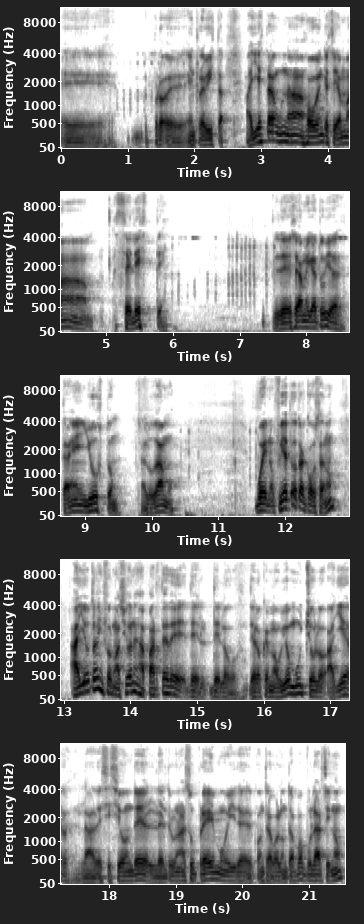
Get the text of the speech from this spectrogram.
eh, eh, entrevistas. Allí está una joven que se llama Celeste, debe ser amiga tuya, está en Houston, saludamos. Bueno, fíjate otra cosa, ¿no? Hay otras informaciones aparte de, de, lo, de lo que movió mucho ayer, la decisión del, Tribunal Supremo y del contra voluntad popular, sino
